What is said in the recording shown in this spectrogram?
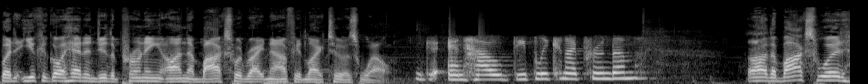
But you could go ahead and do the pruning on the boxwood right now if you'd like to as well. Okay. And how deeply can I prune them? Uh, the boxwood,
